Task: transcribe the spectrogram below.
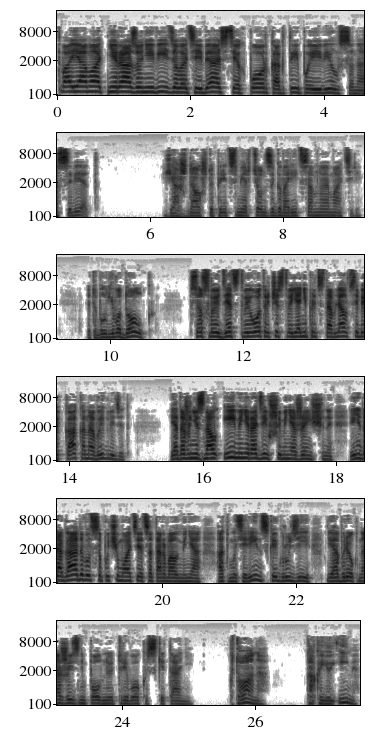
Твоя мать ни разу не видела тебя с тех пор, как ты появился на свет». Я ждал, что перед смертью он заговорит со мной о матери. Это был его долг. Все свое детство и отрочество я не представлял себе, как она выглядит. Я даже не знал имени родившей меня женщины и не догадывался, почему отец оторвал меня от материнской груди и обрек на жизнь полную тревог и скитаний. Кто она? Как ее имя?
